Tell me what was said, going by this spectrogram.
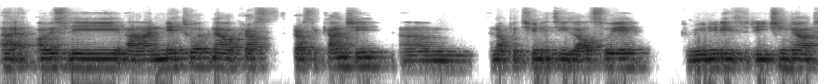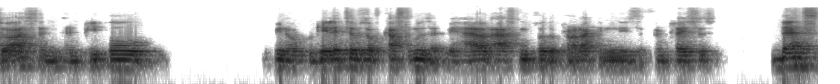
uh, obviously a network now across across the country, um, and opportunities elsewhere, communities reaching out to us, and and people, you know, relatives of customers that we have asking for the product in these different places. That's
